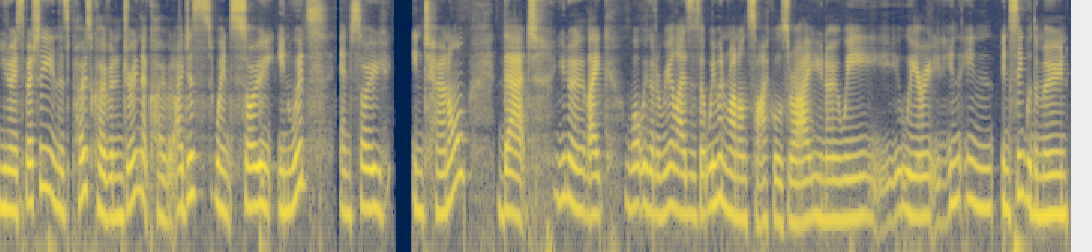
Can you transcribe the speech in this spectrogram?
you know, especially in this post COVID and during that COVID, I just went so inwards and so internal that you know like what we got to realize is that women run on cycles right you know we we're in in in sync with the moon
